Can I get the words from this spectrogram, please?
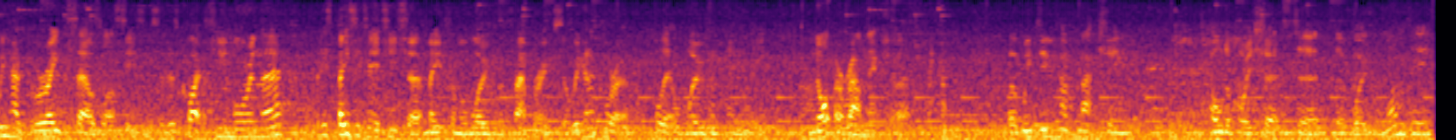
We had great sales last season, so there's quite a few more in there, but it's basically a t-shirt made from a woven fabric. So we're going to call it, call it a woven Henley not a round neck shirt, but we do have matching older boy shirts to the woven onesies.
